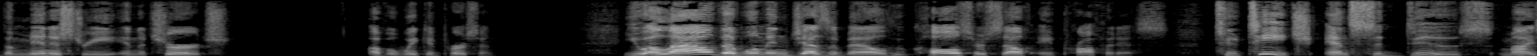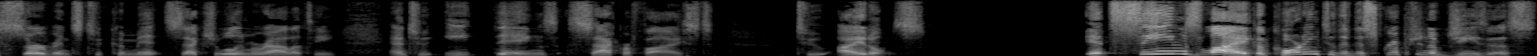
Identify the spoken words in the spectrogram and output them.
the ministry in the church of a wicked person. You allow the woman Jezebel, who calls herself a prophetess, to teach and seduce my servants to commit sexual immorality and to eat things sacrificed to idols. It seems like, according to the description of Jesus,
